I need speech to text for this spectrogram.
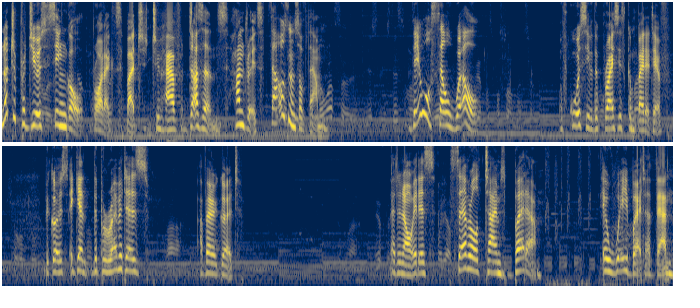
not to produce single products, but to have dozens, hundreds, thousands of them. They will sell well, of course, if the price is competitive, because, again, the parameters are very good. I don't know, it is several times better, a way better than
